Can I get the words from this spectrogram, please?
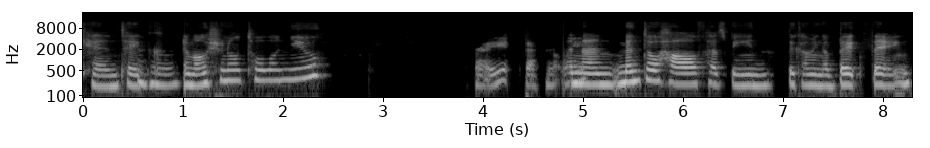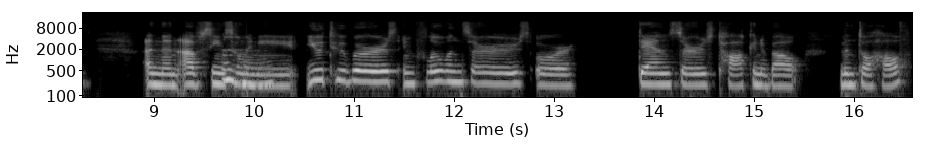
can take mm-hmm. emotional toll on you. Right, definitely. And then mental health has been becoming a big thing. And then I've seen mm-hmm. so many YouTubers, influencers, or dancers talking about mental health,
